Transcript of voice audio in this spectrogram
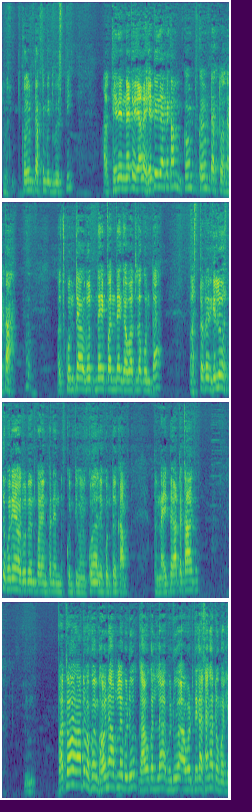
दुरुस्ती करून टाकतो मी दुरुस्ती. आता ते नाही तर याला हे तरी आता काम करून करून टाकतो आता का? हो. आज कोणता रोज नाही पण नाही गावातला कोणता? असता तर गेलो असतो कोणी रोजपर्यंत पण कोणती कोणाचं कोणतं काम? तर नाही तर आता काय? पाहतो आता भावना आपला व्हिडिओ गावाकडला व्हिडिओ आवडते का सांगा तो मला.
